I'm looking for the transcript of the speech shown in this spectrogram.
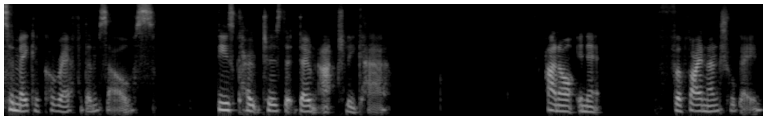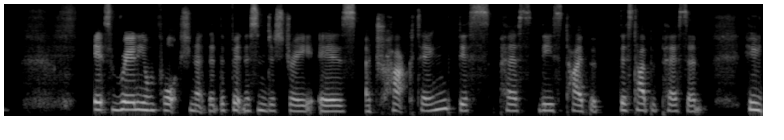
to make a career for themselves. These coaches that don't actually care and are in it for financial gain. It's really unfortunate that the fitness industry is attracting this pers- these type of this type of person who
